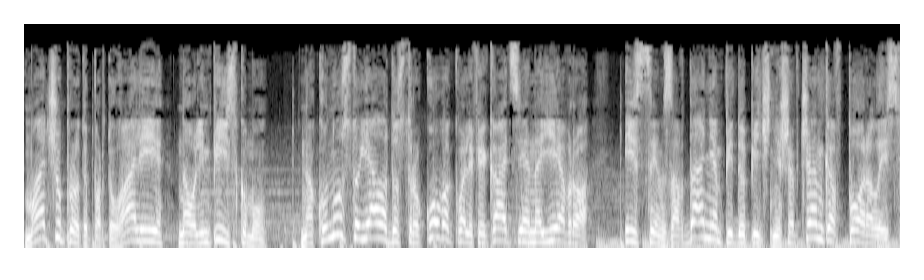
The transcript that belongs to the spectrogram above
матчу проти Португалії на Олімпійському. На кону стояла дострокова кваліфікація на євро. І з цим завданням підопічні Шевченка впорались.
